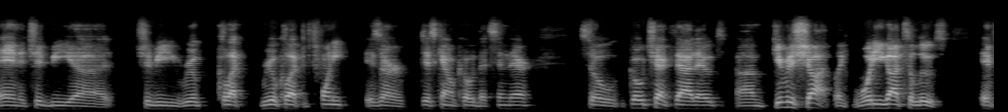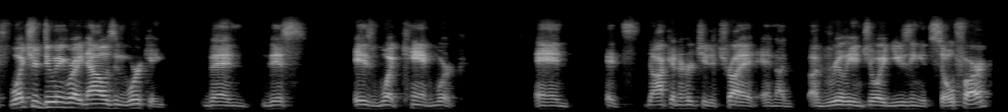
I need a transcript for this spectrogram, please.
and it should be uh should be real collect real collective 20 is our discount code that's in there so go check that out. Um, give it a shot. Like, what do you got to lose? If what you're doing right now isn't working, then this is what can work. And it's not going to hurt you to try it. And I've, I've really enjoyed using it so far.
